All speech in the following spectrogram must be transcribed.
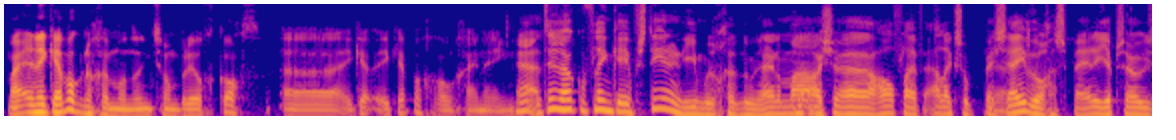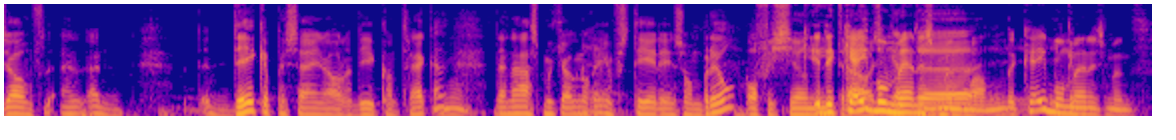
Maar en ik heb ook nog helemaal niet zo'n bril gekocht. Eh, ik, heb, ik heb er gewoon geen één. Ja, het is ook een flinke investering die je moet gaan doen. Helemaal Ja. als je eh, Half-Life Alex op PC Ja. wil gaan spelen. Je hebt sowieso een, een, een, een dikke PC nodig die je kan trekken. Daarnaast moet je ook nog Ja. investeren in zo'n bril. Officieel De niet trouwens. cable management, de- man. De cable heb- management.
